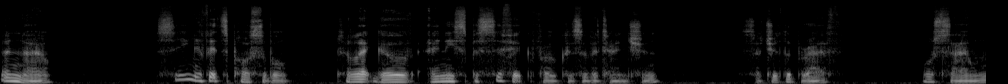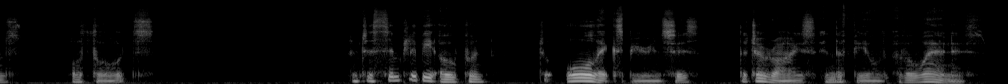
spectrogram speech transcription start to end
And now, seeing if it's possible to let go of any specific focus of attention, such as the breath, or sounds, or thoughts, and to simply be open to all experiences that arise in the field of awareness.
